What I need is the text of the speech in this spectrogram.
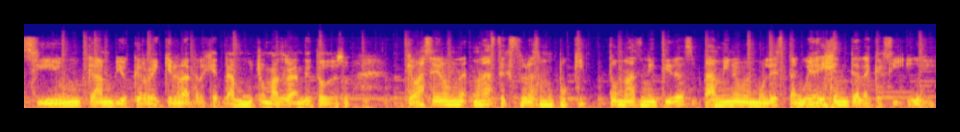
si un cambio que requiere una tarjeta mucho más grande y todo eso, va a ser una- unas texturas un poquito más nítidas, a mí no me molestan, güey. Hay gente a la que sí, güey.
